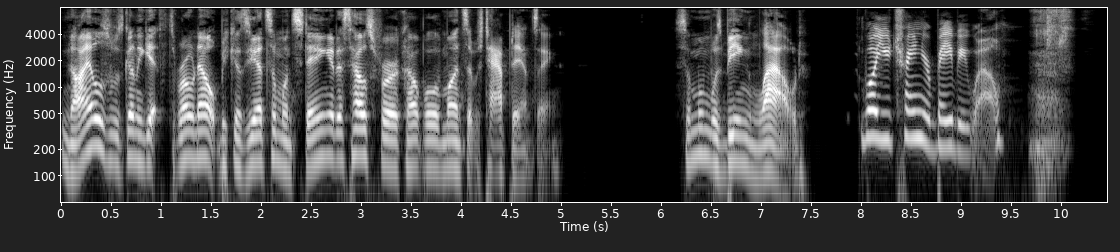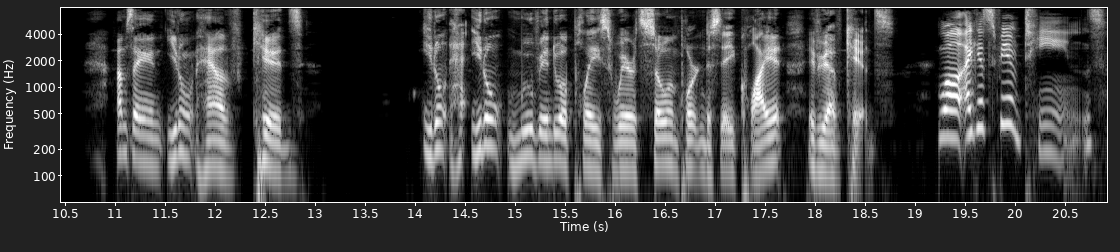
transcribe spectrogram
Niles was going to get thrown out because he had someone staying at his house for a couple of months that was tap dancing. Someone was being loud. Well, you train your baby well. I'm saying you don't have kids. You don't ha- you don't move into a place where it's so important to stay quiet if you have kids. Well, I guess if you have teens,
